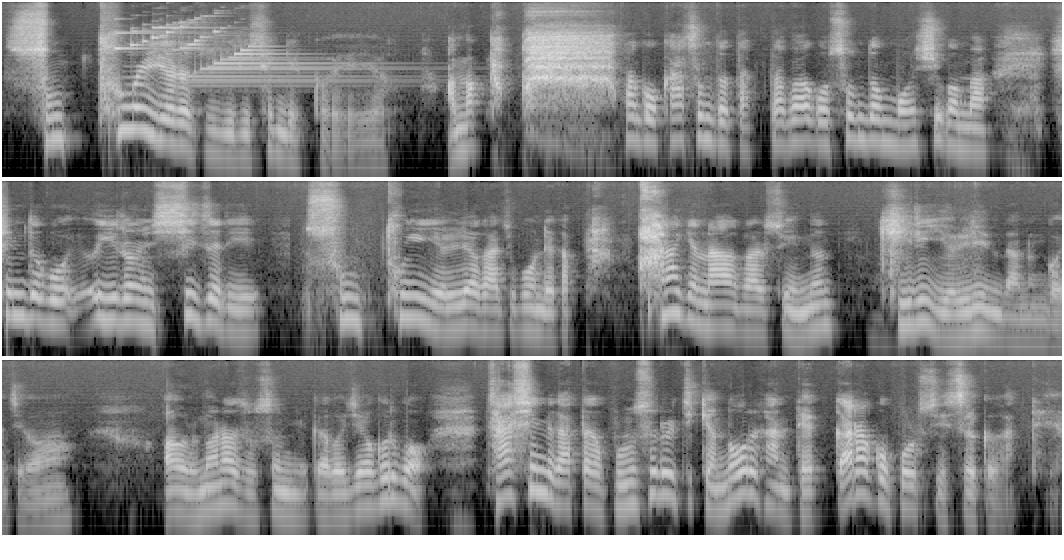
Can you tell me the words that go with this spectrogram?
숨통을 열어줄 일이 생길 거예요. 아마 답답하고 가슴도 답답하고 숨도 못 쉬고 막 힘들고 이런 시절이 숨통이 열려가지고 내가 편하게 나아갈 수 있는 길이 열린다는 거죠. 아, 얼마나 좋습니까? 그죠? 그리고 자신을 갖다가 분수를 지켜 노력한 대가라고 볼 수 있을 것 같아요.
